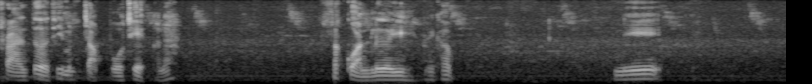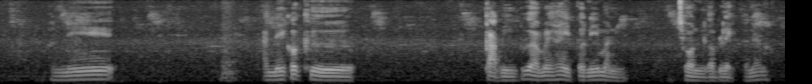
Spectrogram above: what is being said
ทรานเตอร์ที่มันจับโปรเทคนะสักก่อนเลยนะครับนี่อันนี้ อันนี้ก็คือกันเพื่อไม่ให้ตัวนี้มันชนกับเหล็กนะเ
